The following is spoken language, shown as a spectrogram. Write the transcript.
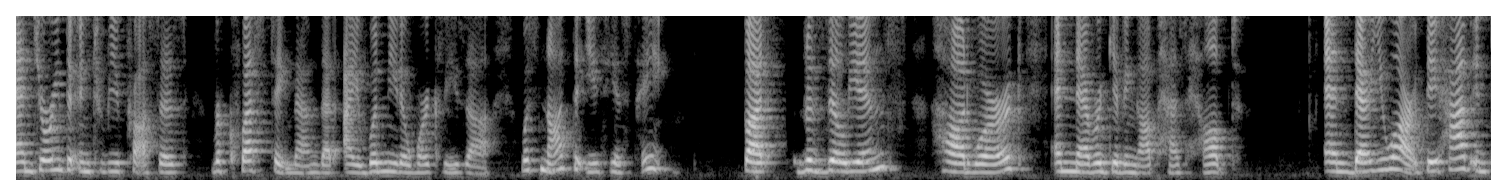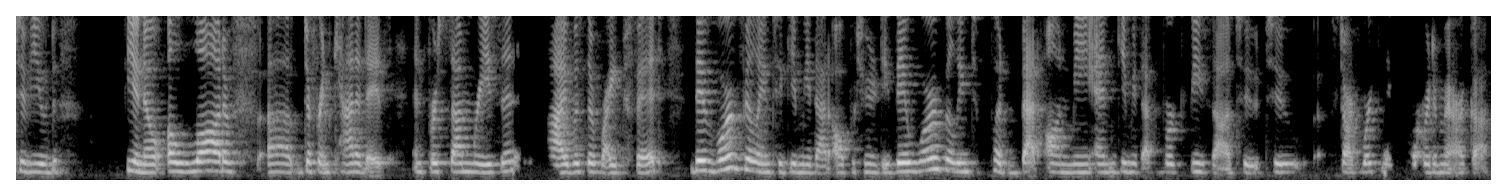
and during the interview process, requesting them that I would need a work visa was not the easiest thing. But resilience, hard work, and never giving up has helped. And there you are. They have interviewed you know a lot of uh, different candidates and for some reason i was the right fit they were willing to give me that opportunity they were willing to put bet on me and give me that work visa to to start working in corporate america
